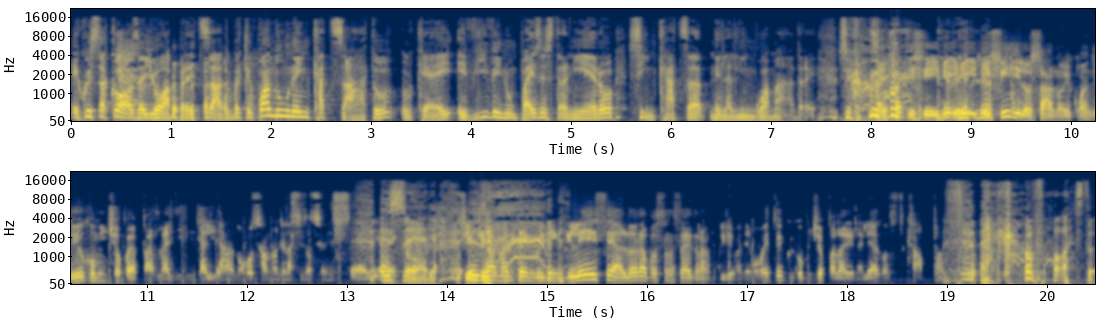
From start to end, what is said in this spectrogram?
E questa cosa io ho apprezzato, perché quando uno è incazzato, ok, e vive in un paese straniero, si incazza nella lingua madre. Secondo Ma infatti me- sì, i miei, i miei- figli lo sanno che quando io comincio poi a parlargli in italiano lo sanno che la situazione è seria. È ecco. seria. Finché Esatto. la mantengo in inglese allora possono stare tranquilli, ma nel momento in cui comincio a parlare italiano scappano. Ecco, a posto.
